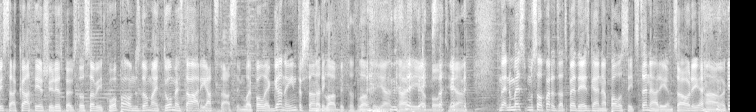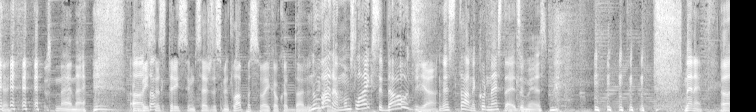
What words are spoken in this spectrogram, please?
visā, kā tieši ir iespējams to savīt kopā. Un es domāju, to mēs tā arī atstāsim, lai paliek gan interesanti. Tad labi, tad labi. Jā, tā arī jābūt. Jā. Nē, nu mēs, mums vēl paredzēts pēdējā izgājienā palasīt scenārijiem cauri. Jā. Ah, okay. nē, nē. Uh, Visas sauk... 360 lapas vai kaut kāda daļa? Nu, varam, mums laiks ir daudz. Jā. Mēs tā nekur nesteidzamies. nē, nē. Uh,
